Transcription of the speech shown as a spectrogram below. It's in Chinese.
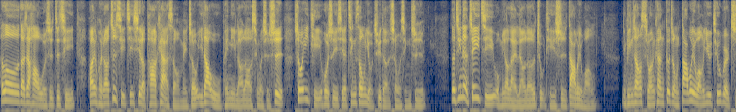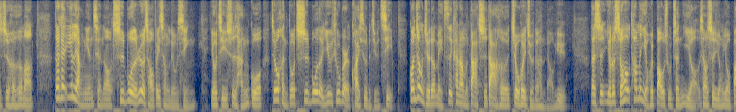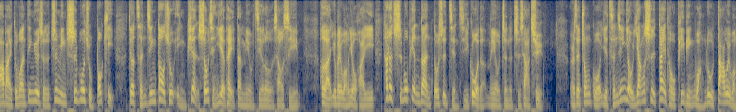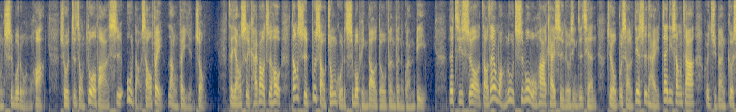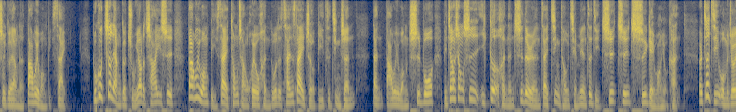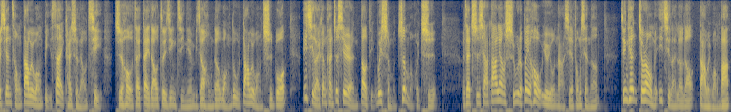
Hello，大家好，我是志奇，欢迎回到志奇机器的 Podcast 哦。每周一到五陪你聊聊新闻时事、社会议题或是一些轻松有趣的生活新知。那今天的这一集我们要来聊聊的主题是大胃王。你平常喜欢看各种大胃王 YouTuber 吃吃喝喝吗？大概一两年前哦，吃播的热潮非常流行，尤其是韩国就有很多吃播的 YouTuber 快速的崛起，观众觉得每次看他们大吃大喝就会觉得很疗愈。但是有的时候他们也会爆出争议哦，像是拥有八百多万订阅者的知名吃播主 Boki 就曾经爆出影片收钱夜配但没有揭露的消息，后来又被网友怀疑他的吃播片段都是剪辑过的，没有真的吃下去。而在中国也曾经有央视带头批评网络大胃王吃播的文化，说这种做法是误导消费，浪费严重。在央视开炮之后，当时不少中国的吃播频道都纷纷的关闭。那其实哦，早在网络吃播文化开始流行之前，就有不少的电视台在地商家会举办各式各样的大胃王比赛。不过，这两个主要的差异是，大胃王比赛通常会有很多的参赛者彼此竞争，但大胃王吃播比较像是一个很能吃的人在镜头前面自己吃吃吃给网友看。而这集我们就会先从大胃王比赛开始聊起，之后再带到最近几年比较红的网络大胃王吃播，一起来看看这些人到底为什么这么会吃，而在吃下大量食物的背后又有哪些风险呢？今天就让我们一起来聊聊大胃王吧。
